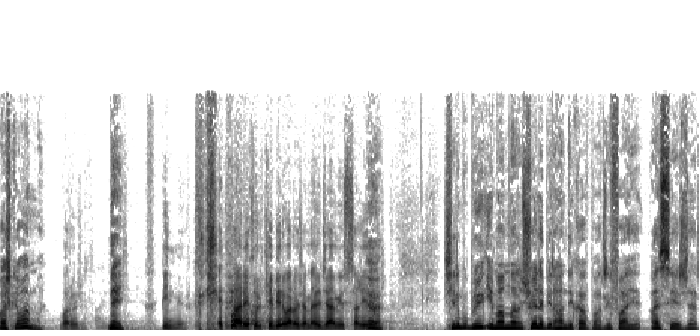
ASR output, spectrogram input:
Başka var mı? Var hocam. Ney? Bilmiyorum. Et Tarihül Kebir var hocam. El Camius Sagir Evet. var. Şimdi bu büyük imamların şöyle bir handikap var. Rifai, aziz seyirciler.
